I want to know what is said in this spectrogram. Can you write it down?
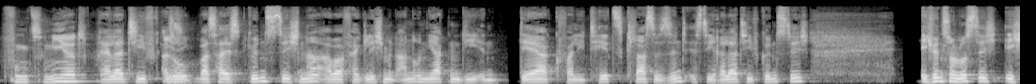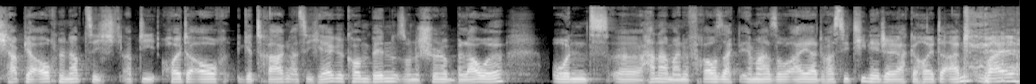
funktioniert. Relativ, also easy. was heißt günstig, ne? Aber verglichen mit anderen Jacken, die in der Qualitätsklasse sind, ist die relativ günstig. Ich find's nur lustig, ich habe ja auch eine Napsi, ich habe die heute auch getragen, als ich hergekommen bin, so eine schöne blaue. Und äh, Hanna, meine Frau, sagt immer so, ah ja, du hast die Teenagerjacke heute an, weil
